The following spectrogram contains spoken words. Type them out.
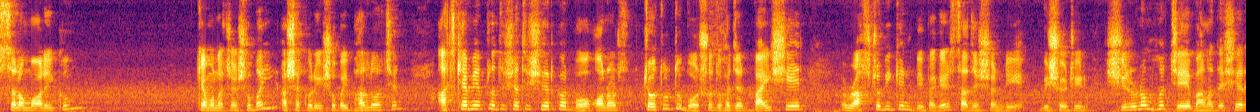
আসসালামু আলাইকুম। কেমন আছেন সবাই? আশা করি সবাই ভালো আছেন। আজকে আমি আপনাদের সাথে শেয়ার করব অনার্স চতুর্থ বর্ষ দু হাজার বাইশের রাষ্ট্রবিজ্ঞান বিভাগের সাজেশন নিয়ে। বিষয়টির শিরোনাম হচ্ছে বাংলাদেশের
